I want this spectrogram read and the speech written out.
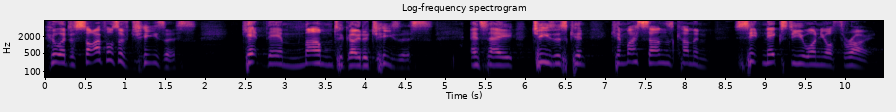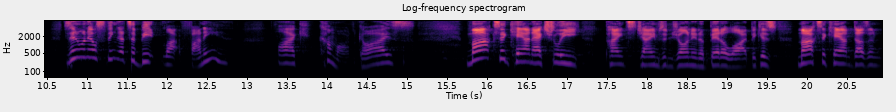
who are disciples of Jesus, get their mum to go to Jesus and say, Jesus, can, can my sons come and sit next to you on your throne? Does anyone else think that's a bit like funny? Like, come on, guys. Mark's account actually paints James and John in a better light because Mark's account doesn't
